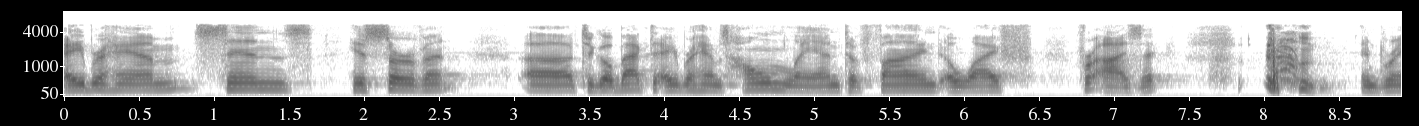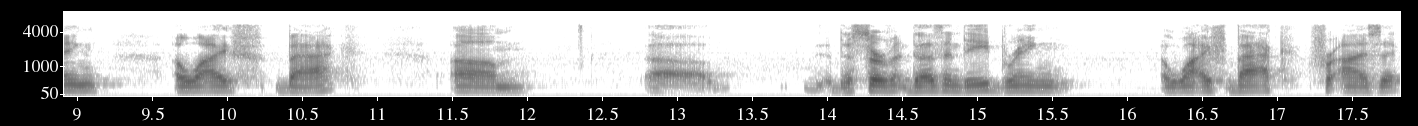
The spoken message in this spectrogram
Abraham sends his servant uh, to go back to Abraham's homeland to find a wife for Isaac and bring a wife back. Um, uh, the servant does indeed bring a wife back for Isaac.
